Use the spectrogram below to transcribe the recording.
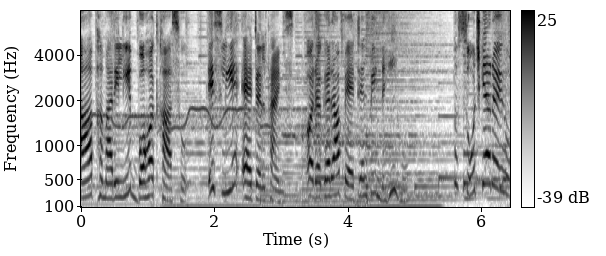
आप हमारे लिए बहुत खास हो। इसलिए एयरटेल थैंक्स और अगर आप एयरटेल पे नहीं हो तो सोच क्या रहे हो?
